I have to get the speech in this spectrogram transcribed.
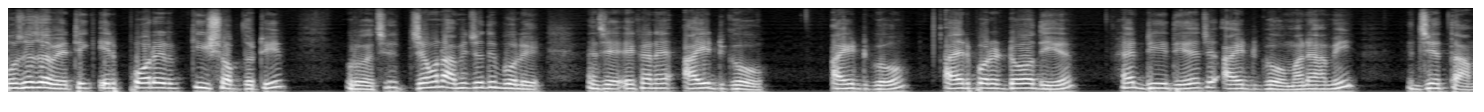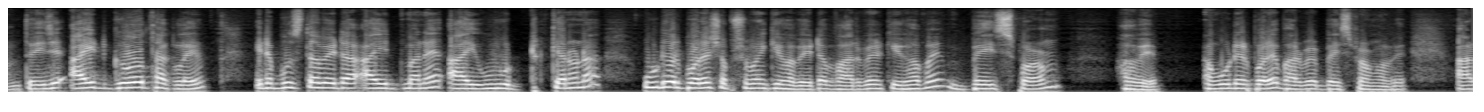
বোঝা যাবে ঠিক এর পরের কি শব্দটি রয়েছে। যেমন আমি যদি বলি যে এখানে আইড গো আইড গো আয়ের পরে ড দিয়ে হ্যাঁ ডি দিয়ে যে আইড গো মানে আমি যেতাম। তো এই যে আইড গো থাকলে এটা বুঝতে হবে এটা আইড মানে আই উড কেননা উডের পরে সবসময় কি হবে? এটা ভার্বের কি হবে? বেস ফর্ম হবে। উডের পরে ভার্বের বেস ফর্ম হবে। আর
